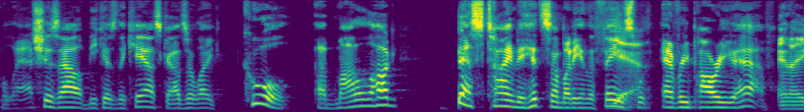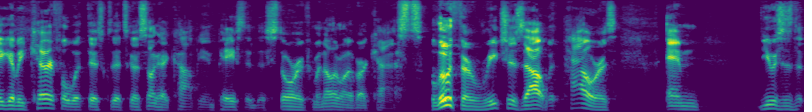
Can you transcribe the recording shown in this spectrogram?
lashes out because the Chaos Gods are like, "Cool, a monologue, best time to hit somebody in the face Yeah. with every power you have. And I gotta be careful with this because it's gonna sound like I copy and pasted this story from another one of our casts. Luther reaches out with powers and uses the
